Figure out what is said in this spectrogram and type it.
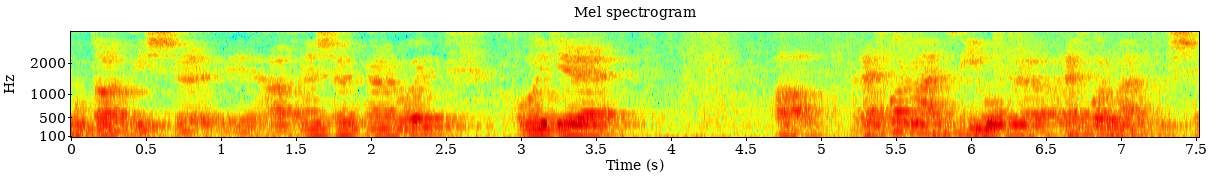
utalt is Hafenser Károly, hogy a reformáció, a református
